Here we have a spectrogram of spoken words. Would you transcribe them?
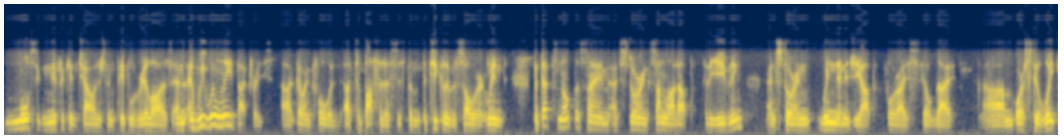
more significant challenge than people realise, and, and we will need batteries uh, going forward uh, to buffer the system, particularly with solar and wind. But that's not the same as storing sunlight up for the evening and storing wind energy up for a still day um, or a still week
